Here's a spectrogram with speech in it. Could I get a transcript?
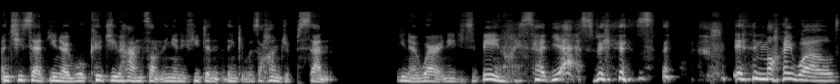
And she said, "You know, well, could you hand something in if you didn't think it was hundred percent, you know, where it needed to be?" And I said, "Yes," because in my world,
